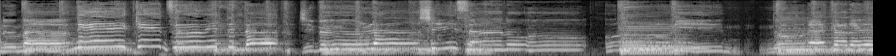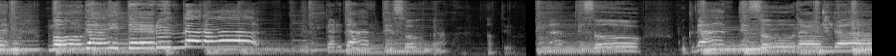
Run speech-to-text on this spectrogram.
知らぬ間に気づいてた自分らしさの檻の中でもがいてるなら誰だってそうあ合ってる？だってそう。僕だってそうなんだ。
